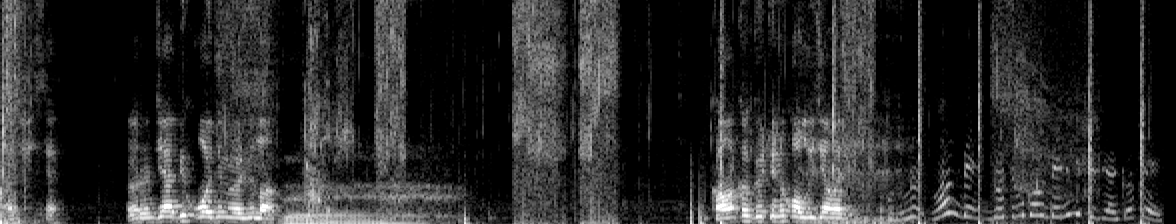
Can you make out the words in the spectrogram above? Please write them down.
Neyse. Örümceğe bir koydum öldü lan. Kanka götünü kollayacağım hadi. Onu, lan be, götümü kolu beni düşüreceksin köpek.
